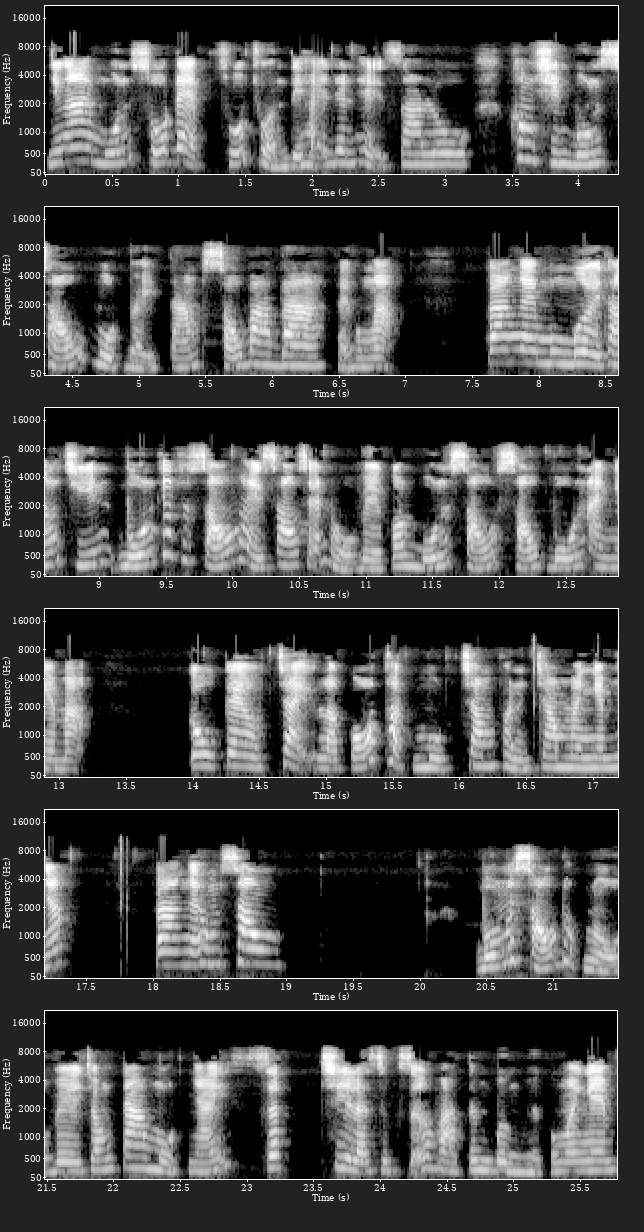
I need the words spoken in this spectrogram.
Những ai muốn số đẹp, số chuẩn thì hãy liên hệ Zalo 0946 178 633 phải không ạ? Và ngày mùng 10 tháng 9, 4 kiếp thứ 6 ngày sau sẽ nổ về con 4664 anh em ạ. Câu kèo chạy là có thật 100% anh em nhé. Và ngày hôm sau 46 được nổ về trong ta một nháy rất chi là rực rỡ và tưng bừng phải không anh em?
